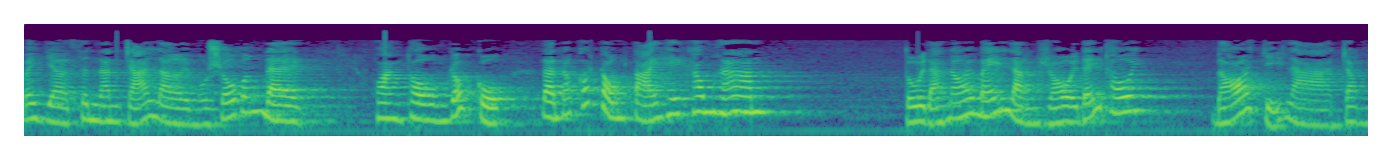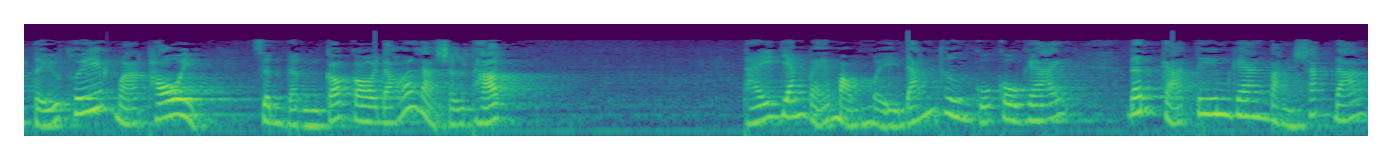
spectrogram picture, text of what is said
bây giờ xin anh trả lời một số vấn đề. Hoàng thôn rốt cuộc là nó có tồn tại hay không hả anh? Tôi đã nói mấy lần rồi đấy thôi. Đó chỉ là trong tiểu thuyết mà thôi. Xin đừng có coi đó là sự thật. Thấy dáng vẻ mộng mị đáng thương của cô gái Đến cả tim gan bằng sắt đá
